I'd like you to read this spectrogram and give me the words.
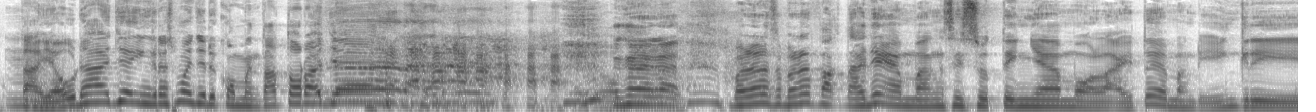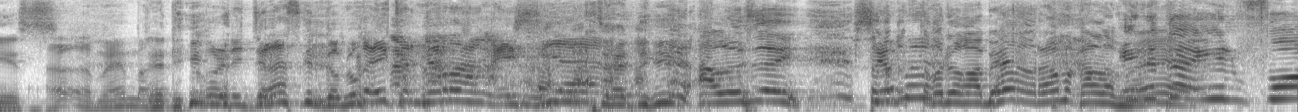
Nah ya udah aja Inggris mah jadi komentator aja. Enggak, enggak. Padahal sebenarnya faktanya emang si syutingnya Mola itu emang di Inggris. Heeh, memang. Kalau dijelaskan goblok ikan nyerang Asia. Halus euy. Siapa tuh kabeh orang mah kalem. Ini we. teh info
